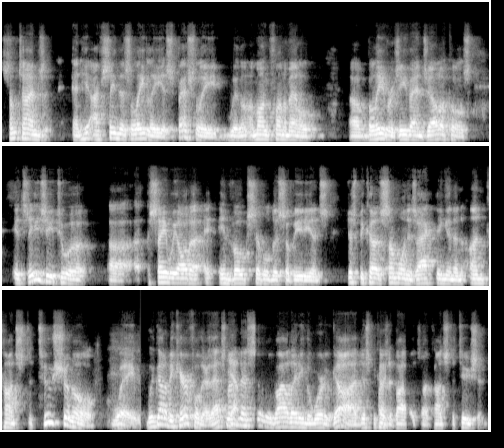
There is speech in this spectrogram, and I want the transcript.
sometimes and he, I've seen this lately, especially with among fundamental uh, believers, evangelicals. It's easy to uh, uh, say we ought to invoke civil disobedience just because someone is acting in an unconstitutional way. We've got to be careful there. That's not yeah. necessarily violating the Word of God just because right. it violates our Constitution.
